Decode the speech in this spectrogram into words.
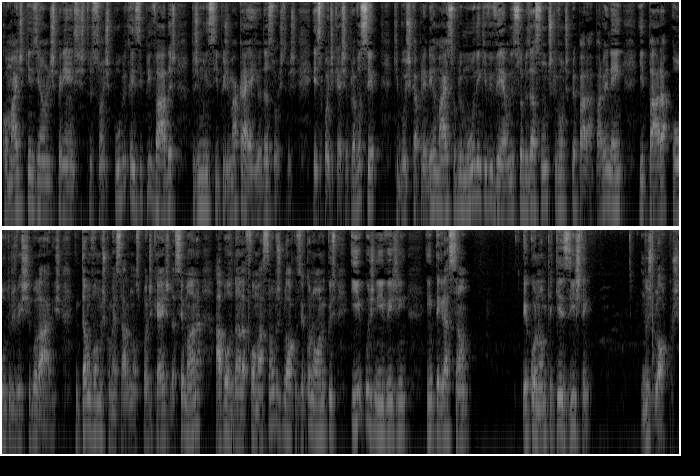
com mais de 15 anos de experiência em instituições públicas e privadas dos municípios de Macaé e Rio das Ostras. Esse podcast é para você que busca aprender mais sobre o mundo em que vivemos e sobre os assuntos que vão te preparar para o Enem e para outros vestibulares. Então vamos começar o nosso podcast da semana abordando a formação dos blocos econômicos e os níveis de integração econômica que existem nos blocos.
